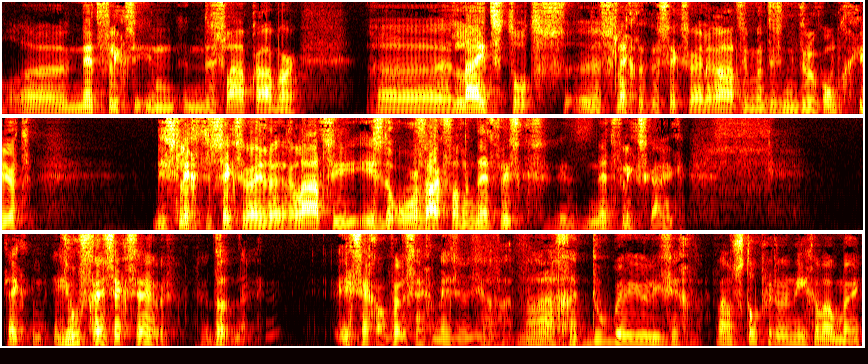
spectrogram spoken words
uh, Netflix in, in, de slaapkamer uh, leidt tot een slechtere seksuele relatie. Maar het is natuurlijk omgekeerd. Die slechte seksuele relatie is de oorzaak van het Netflix, Netflix kijken. Kijk, je hoeft geen seks te hebben. Dat, ik zeg ook wel eens tegen mensen: wat een gedoe bij jullie. Zeg, waarom stop je er niet gewoon mee?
